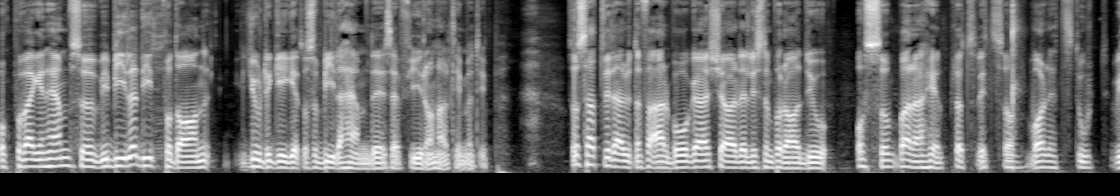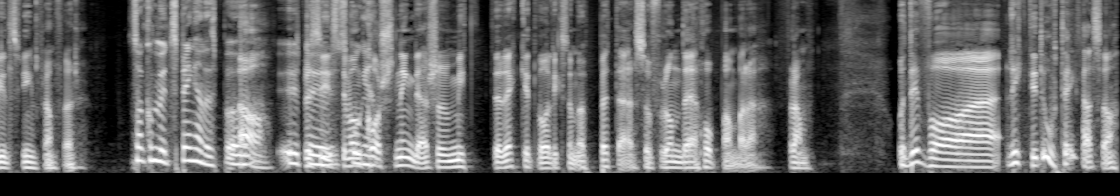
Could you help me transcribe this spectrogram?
Och på vägen hem, så vi bilade dit på dagen, gjorde giget och så bilade hem, det är så här fyra och en halv timme typ. Så satt vi där utanför Arboga, körde, lyssnade på radio och så bara helt plötsligt så var det ett stort vildsvin framför. Som kom ut springandes på, Ja, ut precis. Det var en korsning där så mitträcket var liksom öppet där så från där hoppade han bara fram. Och det var eh, riktigt otäckt alltså.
